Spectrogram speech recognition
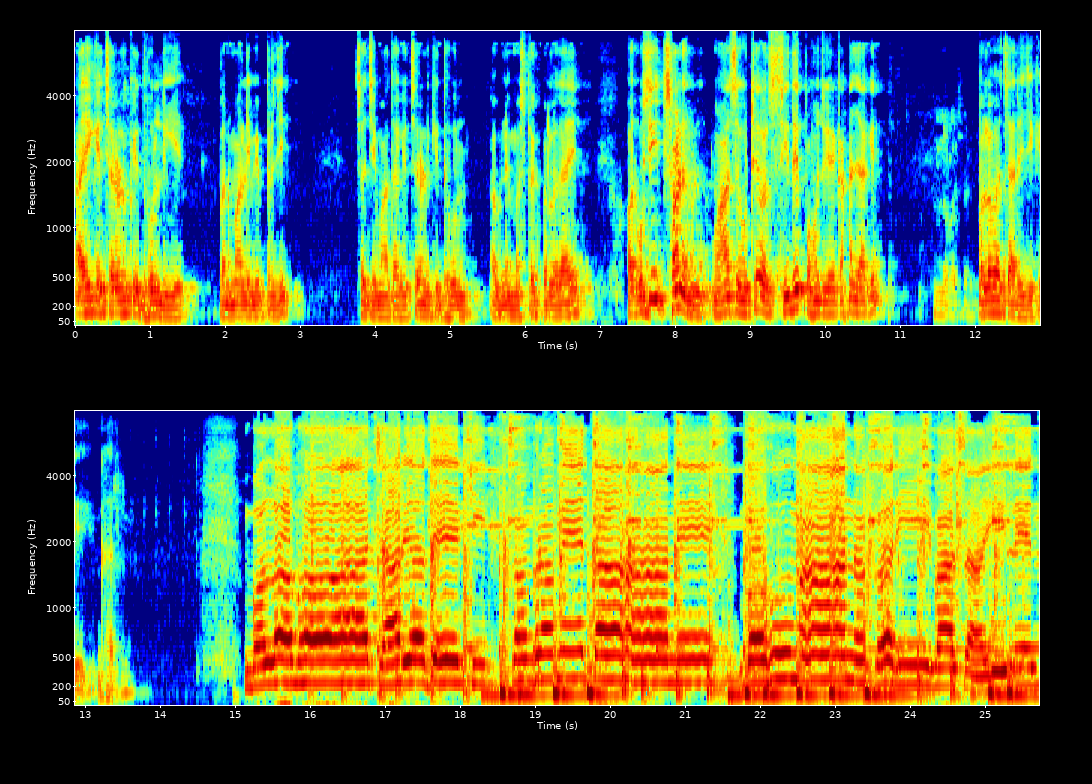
आई के चरण की धूल लिए बनमाली विप्र जी। सची माता के चरण की धूल अपने मस्तक पर लगाए और उसी क्षण वहाँ से उठे और सीधे पहुँच गए। कहाँ जाके? बल्लभाचार्य जी के घर। वल्लभाचार्य देखी संभ्रमे ताने बहुमान करी बासाइले न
